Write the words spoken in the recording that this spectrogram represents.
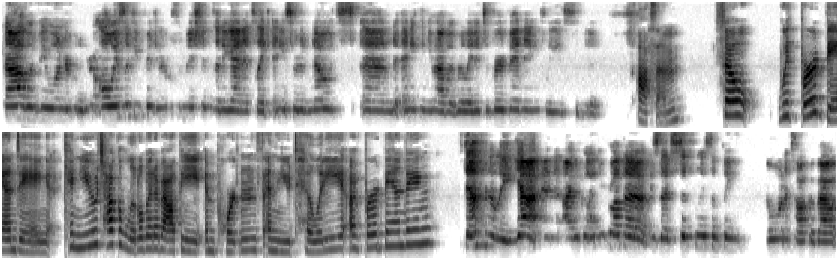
That would be wonderful. We're always looking for journal submissions, and again, it's like any sort of notes and anything you have related to bird banding, please submit it. Awesome. So, with bird banding, can you talk a little bit about the importance and the utility of bird banding? Definitely, yeah. And I'm glad you brought that up because that's definitely something I want to talk about.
